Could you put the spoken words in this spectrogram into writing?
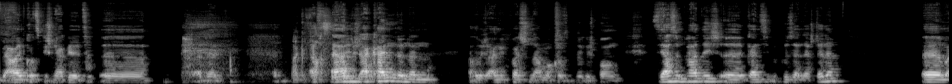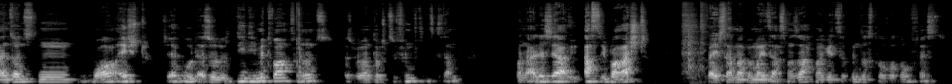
wir haben halt kurz geschnackelt. Äh, halt, Mal er, hat mich erkannt und dann hat er mich angequatscht und haben wir kurz mit gesprochen. Sehr sympathisch. Äh, ganz liebe Grüße an der Stelle. Ähm, ansonsten war echt sehr gut. Also die, die mit waren von uns, also wir waren glaube ich zu fünf insgesamt, waren alle sehr erst überrascht. Weil ich sag mal, wenn man jetzt erstmal sagt, man geht zu Wintersdorfer Dorffest,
